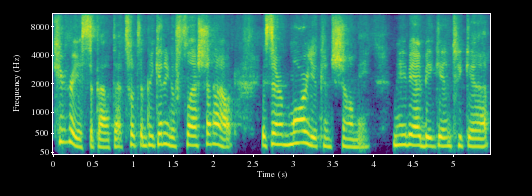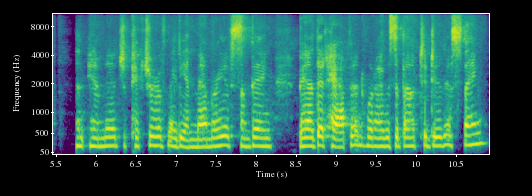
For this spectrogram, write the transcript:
curious about that. So it's the beginning of flesh it out. Is there more you can show me? Maybe I begin to get an image, a picture of maybe a memory of something bad that happened when I was about to do this thing.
